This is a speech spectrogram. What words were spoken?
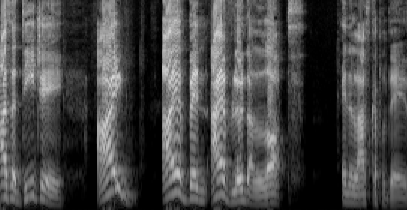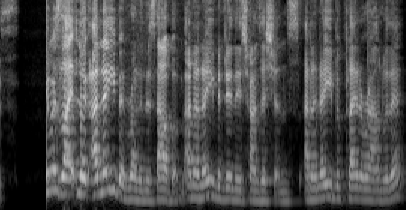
as a DJ, I I have been I have learned a lot in the last couple of days. It was like, look, I know you've been running this album, and I know you've been doing these transitions, and I know you've been playing around with it.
